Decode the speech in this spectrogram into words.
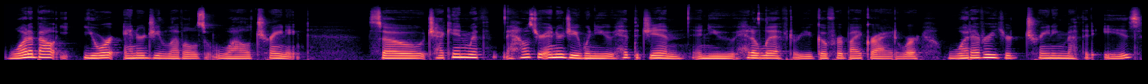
what about your energy levels while training? So check in with how's your energy when you hit the gym and you hit a lift or you go for a bike ride or whatever your training method is.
